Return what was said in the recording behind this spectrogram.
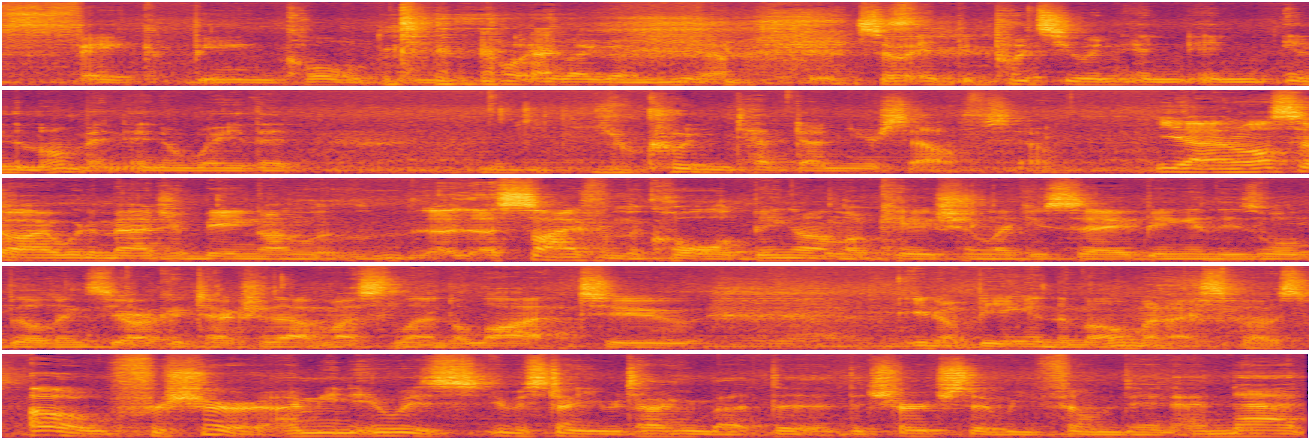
fake being cold. like you know, so it, it puts you in, in, in, in the moment in a way that you couldn't have done yourself. So. Yeah, and also I would imagine being on, aside from the cold, being on location, like you say, being in these old buildings, the architecture that must lend a lot to you know being in the moment i suppose oh for sure i mean it was it was stunning you were talking about the the church that we filmed in and that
